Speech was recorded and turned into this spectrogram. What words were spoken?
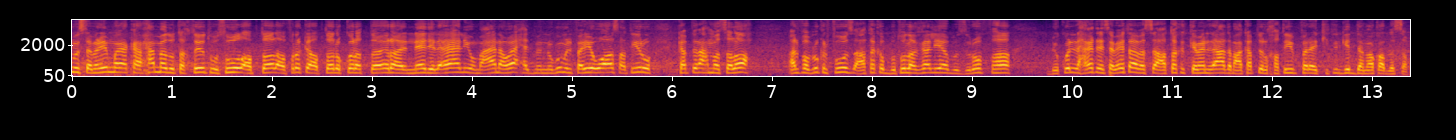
مستمرين معاك يا محمد وتغطية وصول أبطال أفريقيا أبطال الكرة الطائرة للنادي الأهلي ومعانا واحد من نجوم الفريق وأساطيره كابتن أحمد صلاح الف مبروك الفوز أعتقد بطولة غالية بظروفها بكل الحاجات اللي سابقتها بس أعتقد كمان القعدة مع كابتن الخطيب فرقت كتير جدا معاكم قبل السفر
